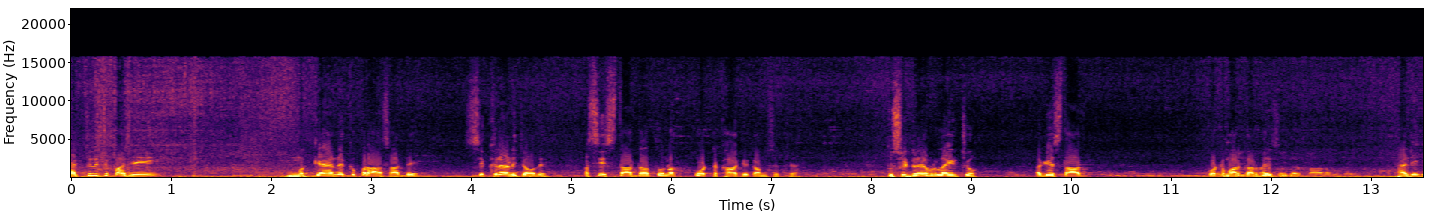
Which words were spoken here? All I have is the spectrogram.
ਐਕਚੁਅਲੀ ਚ ਭਾਜੀ, ਮਕੈਨਿਕ ਭਰਾ ਸਾਡੇ ਸਿੱਖਣਾ ਨਹੀਂ ਚਾਹੁੰਦੇ। ਅਸੀਂ ਉਸਤਾਦਾਂ ਤੋਂ ਨਾ ਕੁੱਟ ਖਾ ਕੇ ਕੰਮ ਸਿੱਖਿਆ। ਤੁਸੀਂ ਡਰਾਈਵਰ ਲਾਈਨ ਚੋਂ ਅੱਗੇ ਉਸਤਾਦ ਕੁੱਟਮਾਰ ਕਰਦੇ ਸੀ। ਹਾਂਜੀ,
